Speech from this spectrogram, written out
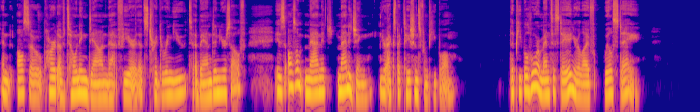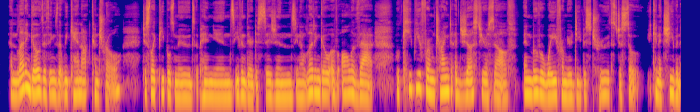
And also, part of toning down that fear that's triggering you to abandon yourself is also manage managing your expectations from people. The people who are meant to stay in your life will stay. And letting go of the things that we cannot control, just like people's moods, opinions, even their decisions, you know, letting go of all of that will keep you from trying to adjust yourself and move away from your deepest truths just so you can achieve an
